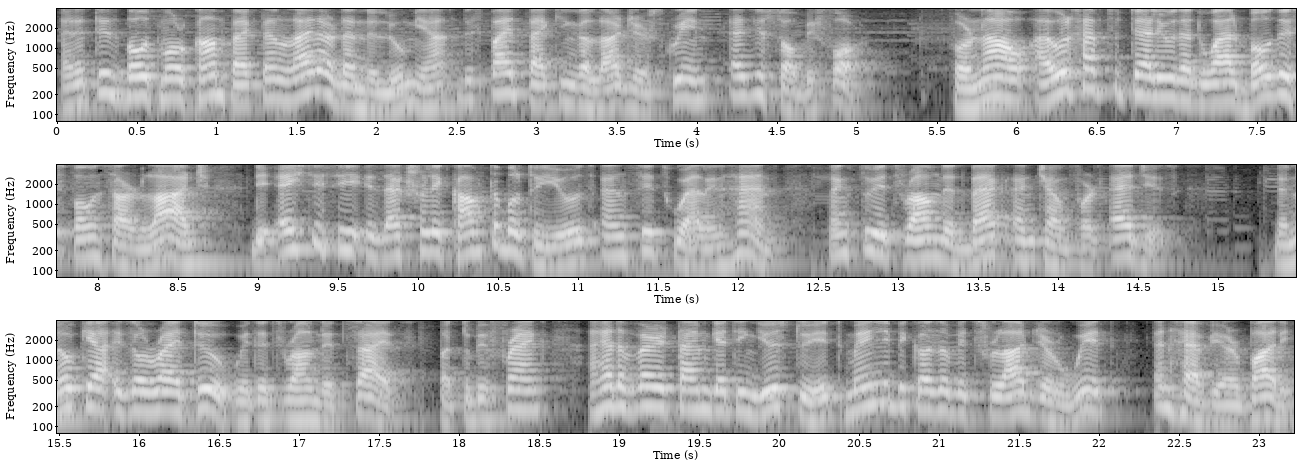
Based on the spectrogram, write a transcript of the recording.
And it is both more compact and lighter than the Lumia despite packing a larger screen as you saw before. For now, I will have to tell you that while both these phones are large, the HTC is actually comfortable to use and sits well in hand, thanks to its rounded back and chamfered edges. The Nokia is alright too, with its rounded sides, but to be frank, I had a very time getting used to it mainly because of its larger width and heavier body.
